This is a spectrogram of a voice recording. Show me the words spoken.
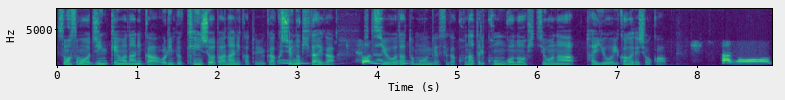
そもそも人権は何かオリンピック憲章とは何かという学習の機会が必要だと思うんですが、このあたり今後の必要な対応いかがでしょうか？あの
